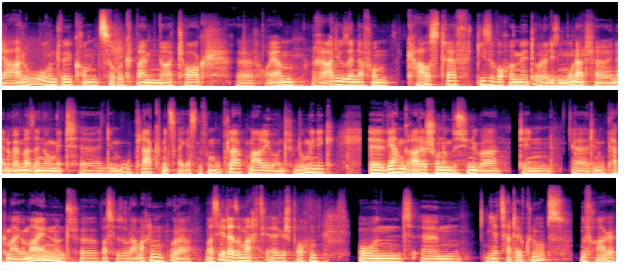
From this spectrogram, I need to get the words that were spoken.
Ja, hallo und willkommen zurück beim Nerd Talk, äh, eurem Radiosender vom Chaos-Treff. Diese Woche mit, oder diesen Monat äh, in der November-Sendung mit äh, dem U-Plug, mit zwei Gästen vom U-Plug, Mario und Dominik. Äh, wir haben gerade schon ein bisschen über den, äh, den U-Plug im Allgemeinen und äh, was wir so da machen oder was ihr da so macht, gesprochen. Und ähm, jetzt hatte Knurps eine Frage.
